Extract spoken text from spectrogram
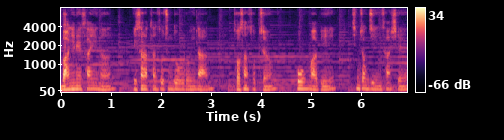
망인의 사인은 일산화탄소 중독으로 인한 저산소증, 호흡마비, 심정지인 사실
